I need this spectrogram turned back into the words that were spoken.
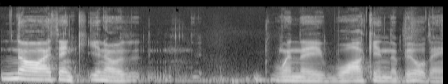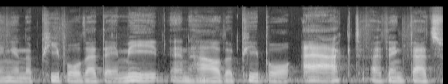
no, I think, you know, when they walk in the building and the people that they meet and how the people act, I think that's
